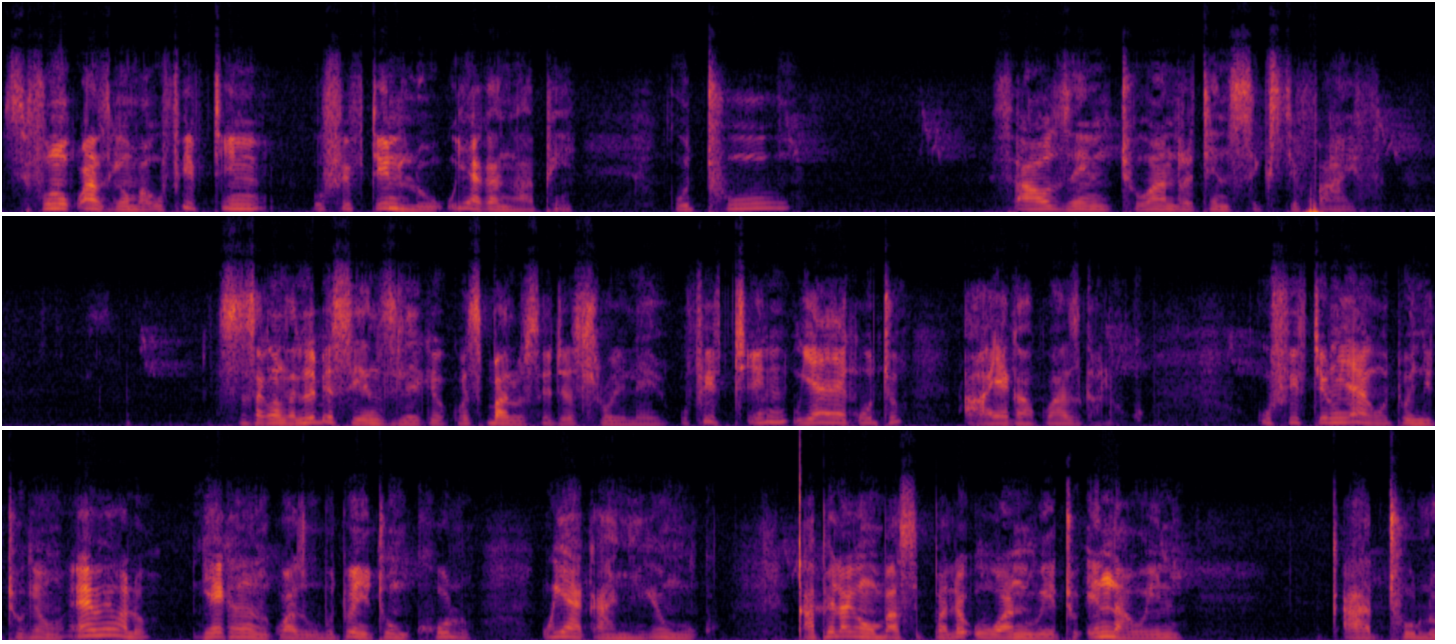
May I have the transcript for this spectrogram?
Sifuna ukwazi ke ngoba u-15 u-15 lo uya kangaphi? Ku-2 1265 siza kwenza le besiyenzile ke kwisibalo sethu esihlulileyo u-15 uyaya kuthi hayi akakwazi kaloku. U-15 uyaya ku-22 ke ngoku. Ewe kaloku ngeke angakwazi ngoba u-22 mkhulu. Uya kanye ke ngoku. Qaphela ke ngoba sibhale u-1 wethu endaweni ka-2 lo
